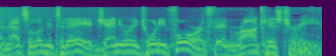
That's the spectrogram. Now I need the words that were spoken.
And that's a look at today, January 24th in rock history.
